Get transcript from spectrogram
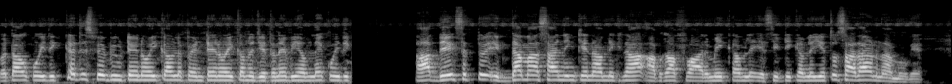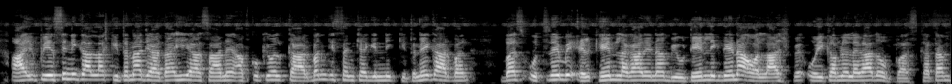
बताओ, कोई दिक्कत इस पर ब्यूटेन कम्ल पेंटेन वही कम्ल जितने भी हमले, कोई दिक्कत आप देख सकते हो, एकदम आसान इनके नाम लिखना, आपका फार्मिक कम्ल एसिटिक कम्ल ये तो साधारण नाम हो गए। आईयूपीएससी निकालना कितना ज़्यादा ही आसान है, आपको केवल कार्बन की संख्या गिननी, कितने कार्बन, बस उतने में एल्केन लगा देना ब्यूटेन लिख देना, और लास्ट पे ओई कमले लगा दो, बस खत्म,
